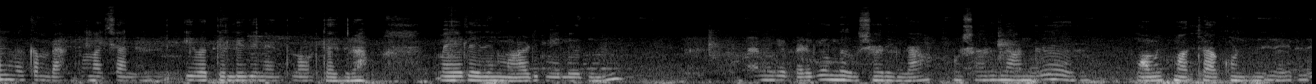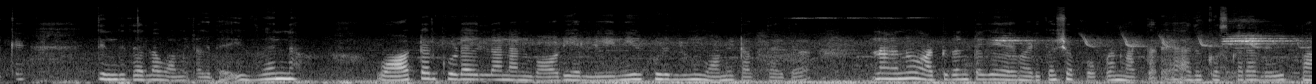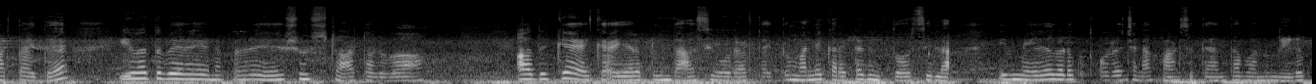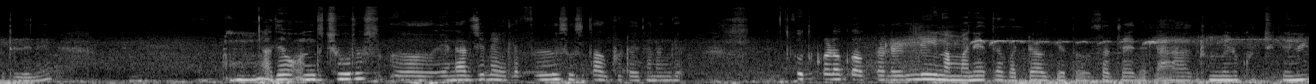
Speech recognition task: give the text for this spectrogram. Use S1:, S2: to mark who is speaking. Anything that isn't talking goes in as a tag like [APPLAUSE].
S1: Everyone welcome back to my channel ಇವತ್ತು ಎಲ್ಲಿದ್ದೀನಿ ಅಂತ ನೋಡ್ತಾ ಇದ್ದೀರಾ? ಮೇಲೆ ಇದನ್ನು ಮಾಡಿ, ಮೇಲೆ ಇದ್ದೀನಿ ನನಗೆ ಬೆಳಗ್ಗೆಯಿಂದ ಹುಷಾರಿಲ್ಲ. ಹುಷಾರಿಲ್ಲ ಅಂದರೆ ವಾಮಿಟ್ ಮಾತ್ರ ಹಾಕ್ಕೊಂಡಿದ್ದೆ ಇರೋದಕ್ಕೆ. ತಿಂದಿದ್ದೆಲ್ಲ ವಾಮಿಟ್ ಆಗಿದೆ. ಇವನ್ ವಾಟರ್ ಕೂಡ ಇಲ್ಲ ನನ್ನ ಬಾಡಿಯಲ್ಲಿ ನೀರು ಕುಡಿದ್ರೂ ವಾಮಿಟ್ ಆಗ್ತಾಯಿದೆ ನಾನು ಹತ್ತು ಗಂಟೆಗೆ ಮೆಡಿಕಲ್ ಶಾಪ್ ಓಪನ್ ಮಾಡ್ತಾರೆ. ಅದಕ್ಕೋಸ್ಕರ ವೆಯ್ಟ್ ಮಾಡ್ತಾಯಿದ್ದೆ ಇವತ್ತು ಬೇರೆ ಏನಪ್ಪ ಅಂದರೆ ಶೋ ಸ್ಟಾರ್ಟ್ ಅಲ್ವಾ? ಅದಕ್ಕೆ ಏರೋಪ್ಲೇನ್ ಜಾಸ್ತಿ ಓಡಾಡ್ತಾ ಇತ್ತು. ಮೊನ್ನೆ ಕರೆಕ್ಟಾಗಿ ನಿಮ್ಗೆ ತೋರಿಸಿಲ್ಲ. ಇಲ್ಲಿ ಮೇಲೆಗಡೆ ಕುತ್ಕೊಂಡ್ರೆ ಚೆನ್ನಾಗಿ ಕಾಣಿಸುತ್ತೆ ಅಂತ ಬಂದು ಮೇಲೆ ಕೂತಿದ್ದೀನಿ. ಅದೇ ಒಂದು ಚೂರು ಎನರ್ಜಿನೇ ಇಲ್ಲ. ಫುಲ್ಲು ಸುಸ್ತಾಗ್ಬಿಟ್ಟೈತೆ ನನಗೆ ಕುತ್ಕೊಳ್ಳೋಕ್ಕೂ ಆಗ್ತಾಯಿಲ್ಲ ಇಲ್ಲಿ. ನಮ್ಮ ಮನೆ ಹತ್ರ ಬಟ್ಟೆ ಒಗೆಯೋದು ಸಜ್ಜ ಇದೆಲ್ಲ ಅದ್ರ ಮೇಲೆ ಕೂತಿದ್ದೀನಿ.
